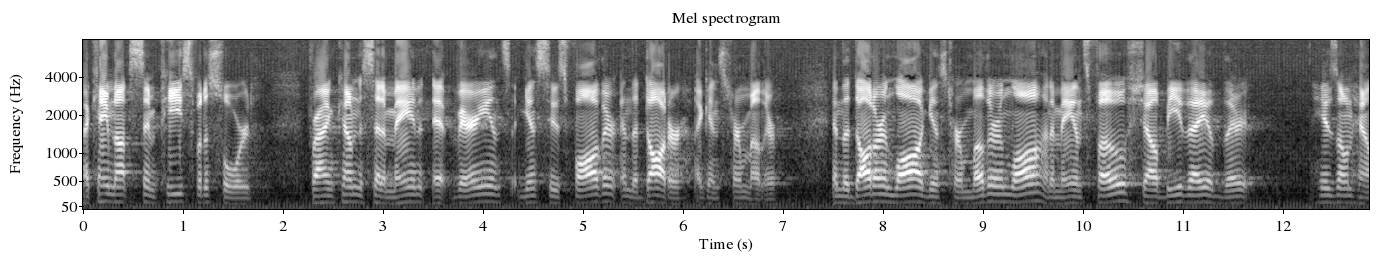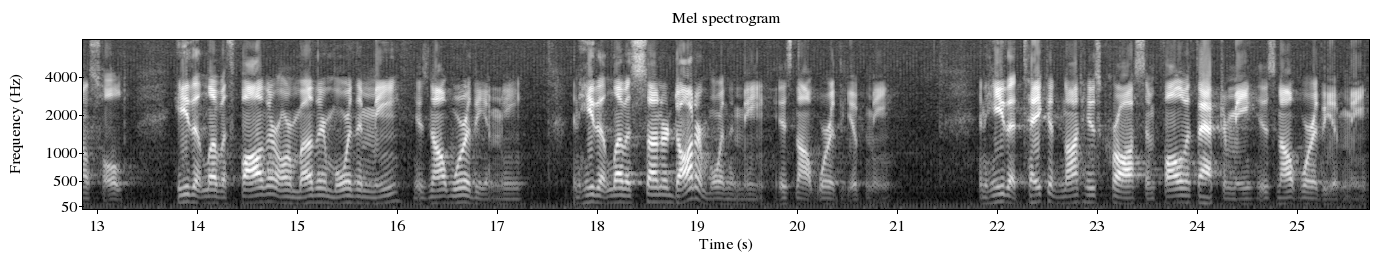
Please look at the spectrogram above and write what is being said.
I came not to send peace, but a sword. For I am come to set a man at variance against his father, and the daughter against her mother, and the daughter in law against her mother in law, and a man's foe shall be they of their, his own household. He that loveth father or mother more than me is not worthy of me, and he that loveth son or daughter more than me is not worthy of me. And he that taketh not his cross and followeth after me is not worthy of me.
